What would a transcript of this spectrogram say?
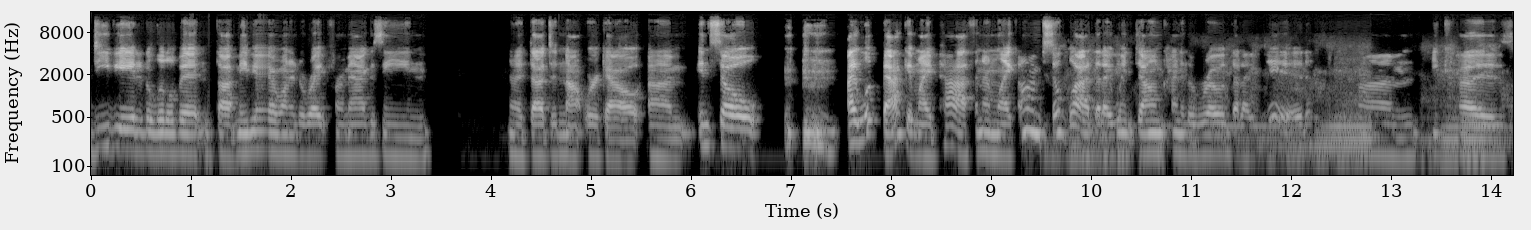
deviated a little bit and thought maybe I wanted to write for a magazine. That did not work out. Um, and so I look back at my path and I'm like, oh, I'm so glad that I went down kind of the road that I did um, because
